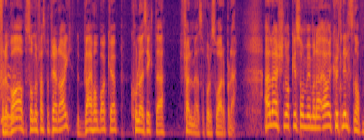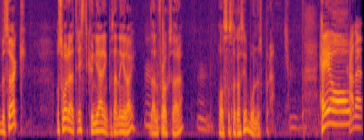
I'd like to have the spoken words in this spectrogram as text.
For det var sommerfest på fredag. Det ble håndbakcup. Hvordan gikk det? Følg med, så får du svaret på det. Ellers noe som vi må Ja, Kurt Nilsen var på besøk. Og så var det trist kunngjøring på sending i dag. Den får dere også høre. Og så snakkes vi i bonussporet. Heio! Ha det.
